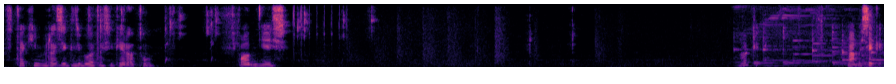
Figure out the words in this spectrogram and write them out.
W takim razie, gdzie była ta siekiera? Tu. Podnieś. Okej. Mamy siekier.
